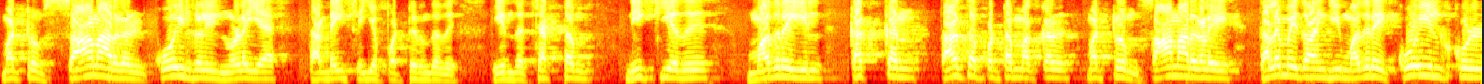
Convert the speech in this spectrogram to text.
மற்றும் சாணார்கள் கோயில்களில் நுழைய தடை செய்யப்பட்டிருந்தது. இந்த சட்டம் நீக்கியது மதுரையில் கக்கன் தாழ்த்தப்பட்ட மக்கள் மற்றும் சாணார்களை தலைமை தாங்கி மதுரை கோயிலுக்குள்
